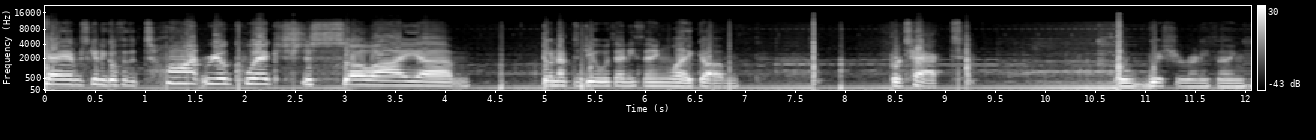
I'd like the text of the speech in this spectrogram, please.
Okay, I'm just gonna go for the taunt real quick, just so I um, don't have to deal with anything like um, protect or wish or anything.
